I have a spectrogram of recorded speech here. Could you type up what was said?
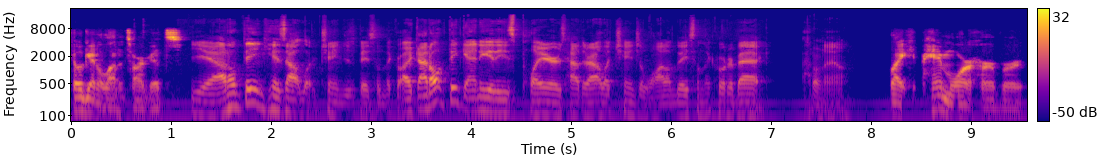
He'll get a lot of targets. yeah, I don't think his outlook changes based on the like. I don't think any of these players have their outlook change a lot based on the quarterback. I don't know. Like him or Herbert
